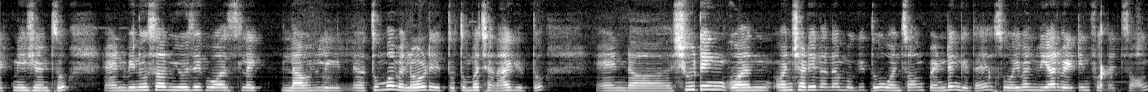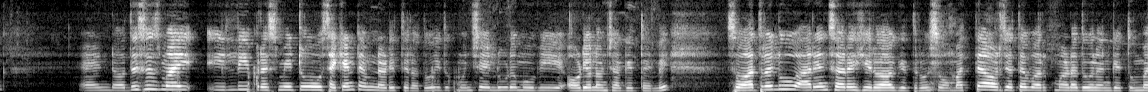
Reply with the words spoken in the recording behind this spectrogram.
technicians and Vino sir music was like lovely ತುಂಬ ಮೆಲೋಡಿ ಇತ್ತು, ತುಂಬ ಚೆನ್ನಾಗಿತ್ತು. ಆ್ಯಂಡ್ ಶೂಟಿಂಗ್ ಒನ್ ಒಂದು ಶೆಡ್ಯೂಲೆಲ್ಲ ಮುಗೀತು ಒಂದು ಸಾಂಗ್ ಪೆಂಡಿಂಗ್ ಇದೆ. So even we are waiting for that song and this is my ಇಲ್ಲಿ ಪ್ರೆಸ್ ಮೀಟು ಸೆಕೆಂಡ್ ಟೈಮ್ ನಡೀತಿರೋದು. ಇದಕ್ಕೆ ಮುಂಚೆ ಲೂಡೋ ಮೂವಿ ಆಡಿಯೋ ಲಾಂಚ್ ಆಗಿತ್ತು ಇಲ್ಲಿ. ಸೊ ಅದರಲ್ಲೂ ಆರ್ಯನ್ ಸರೇ ಹೀರೋ ಆಗಿದ್ದರು ಸೊ ಮತ್ತೆ ಅವ್ರ ಜೊತೆ ವರ್ಕ್ ಮಾಡೋದು ನನಗೆ ತುಂಬಾ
